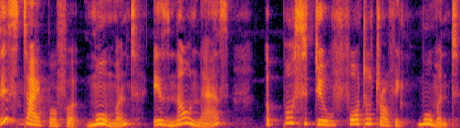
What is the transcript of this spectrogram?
This type of a movement is known as a positive phototropic movement.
